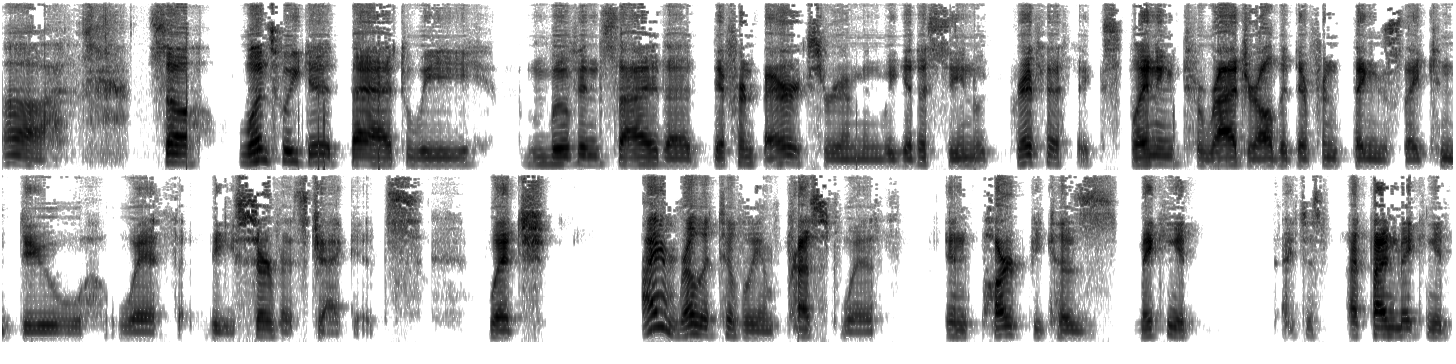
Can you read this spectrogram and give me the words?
Ah, so once we get that, we move inside a different barracks room and we get a scene with Griffith explaining to Roger all the different things they can do with the service jackets, which I am relatively impressed with, in part because making it, I just, I find making a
